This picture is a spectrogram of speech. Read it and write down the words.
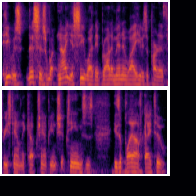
He was. This is what now you see why they brought him in and why he was a part of the three Stanley Cup championship teams. Is he's a playoff guy too.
